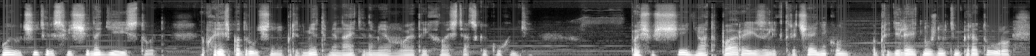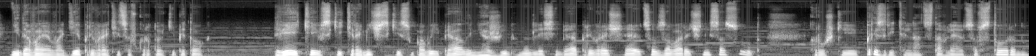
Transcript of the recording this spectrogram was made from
мой учитель священнодействует, обходясь подручными предметами, найденными в этой холостяцкой кухоньке. По ощущению от пара из электрочайника он определяет нужную температуру, не давая воде превратиться в крутой кипяток. Две икеевские керамические суповые пиалы неожиданно для себя превращаются в заварочный сосуд. Кружки презрительно отставляются в сторону,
